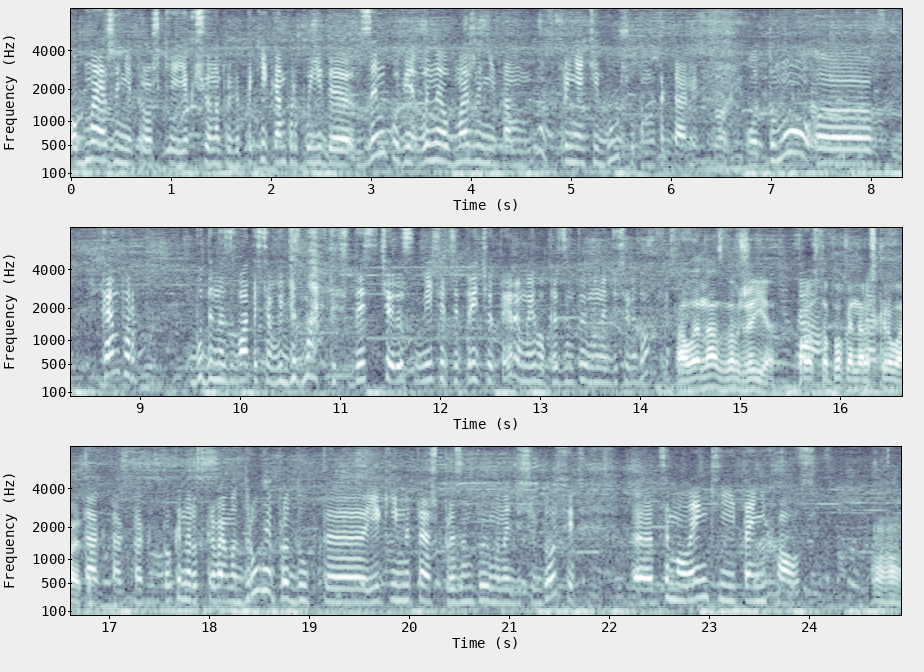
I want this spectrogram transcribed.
обмежені трошки. Якщо, наприклад, такий кемпер поїде взимку, вони обмежені там ну, в прийнятті душу там і так далі. От тому е, кемпер буде називатися, ви дізнаєтесь, десь через місяці 3-4 ми його презентуємо на Дюссельдорфі. Але назва вже є. Просто поки не розкриваєте. Так, так, так. Поки не розкриваємо. Другий продукт, е, який ми теж презентуємо на Дюссельдорфі, е, це маленький tiny house. Ага.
